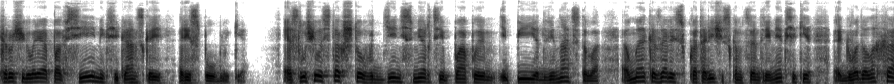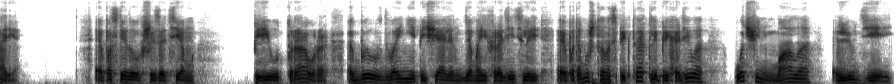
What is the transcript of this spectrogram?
короче говоря, по всей Мексиканской республике. Э, случилось так, что в день смерти папы Пия XII мы оказались в католическом центре Мексики э, Гвадалахаре. Э, последовавший затем период траура был вдвойне печален для моих родителей, потому что на спектакле приходило очень мало людей.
